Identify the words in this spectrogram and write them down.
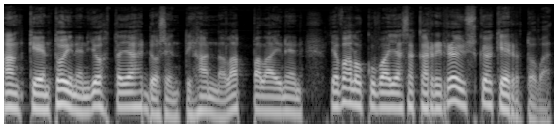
Hankkeen toinen johtaja, dosentti Hanna Lappalainen ja valokuvaaja Sakari Röyskö kertovat.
